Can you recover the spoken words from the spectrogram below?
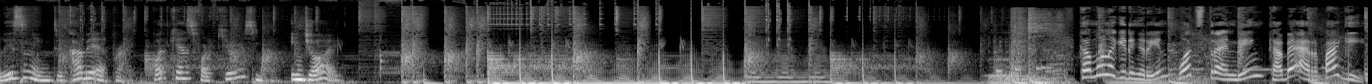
listening to KBR Pride, podcast for curious mind. Enjoy! Kamu lagi dengerin What's Trending KBR Pagi.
